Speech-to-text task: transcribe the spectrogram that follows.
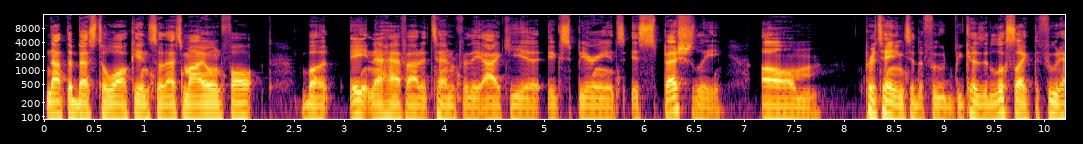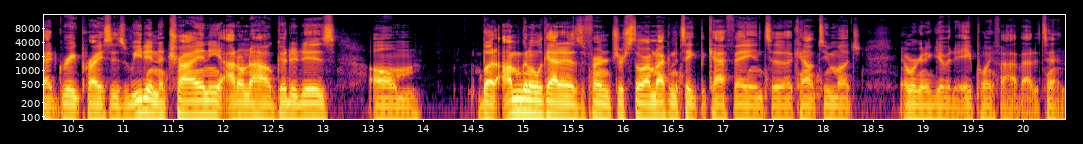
not the best to walk in, so that's my own fault. But eight and a half out of ten for the IKEA experience, especially um, pertaining to the food, because it looks like the food had great prices. We didn't try any. I don't know how good it is. Um, but I'm gonna look at it as a furniture store. I'm not gonna take the cafe into account too much, and we're gonna give it an 8.5 out of 10.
